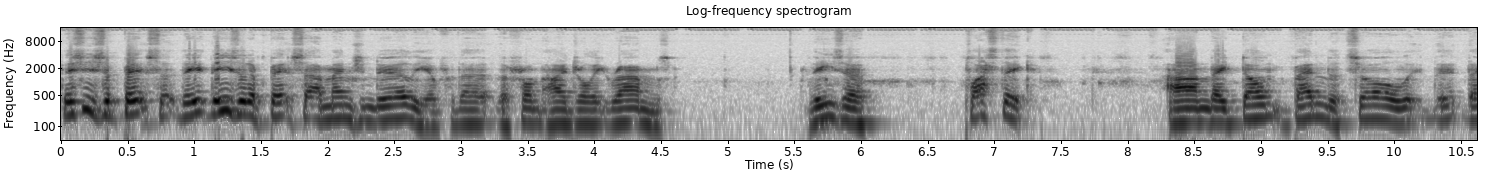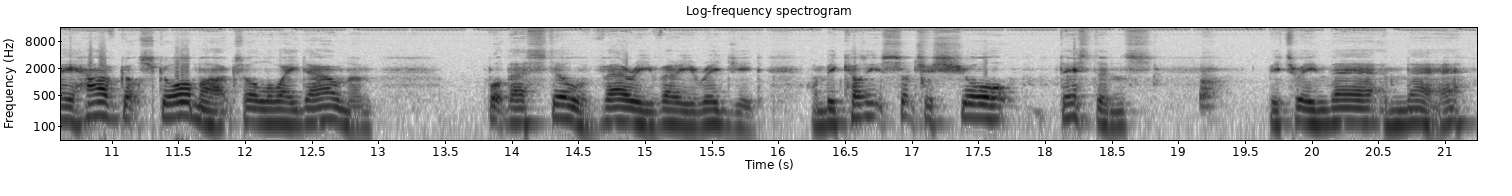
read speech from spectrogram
This is the bits that the, these are the bits that I mentioned earlier for the, the front hydraulic rams. These are plastic and they don't bend at all. They have got score marks all the way down them, but they're still very, very rigid. And because it's such a short distance between there and there,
